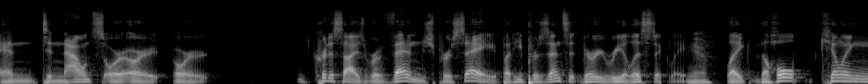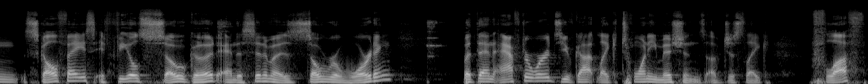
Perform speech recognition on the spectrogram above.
and denounce or or or criticize revenge per se, but he presents it very realistically. Yeah. Like the whole killing Skullface, it feels so good and the cinema is so rewarding. But then afterwards, you've got like 20 missions of just like fluff.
